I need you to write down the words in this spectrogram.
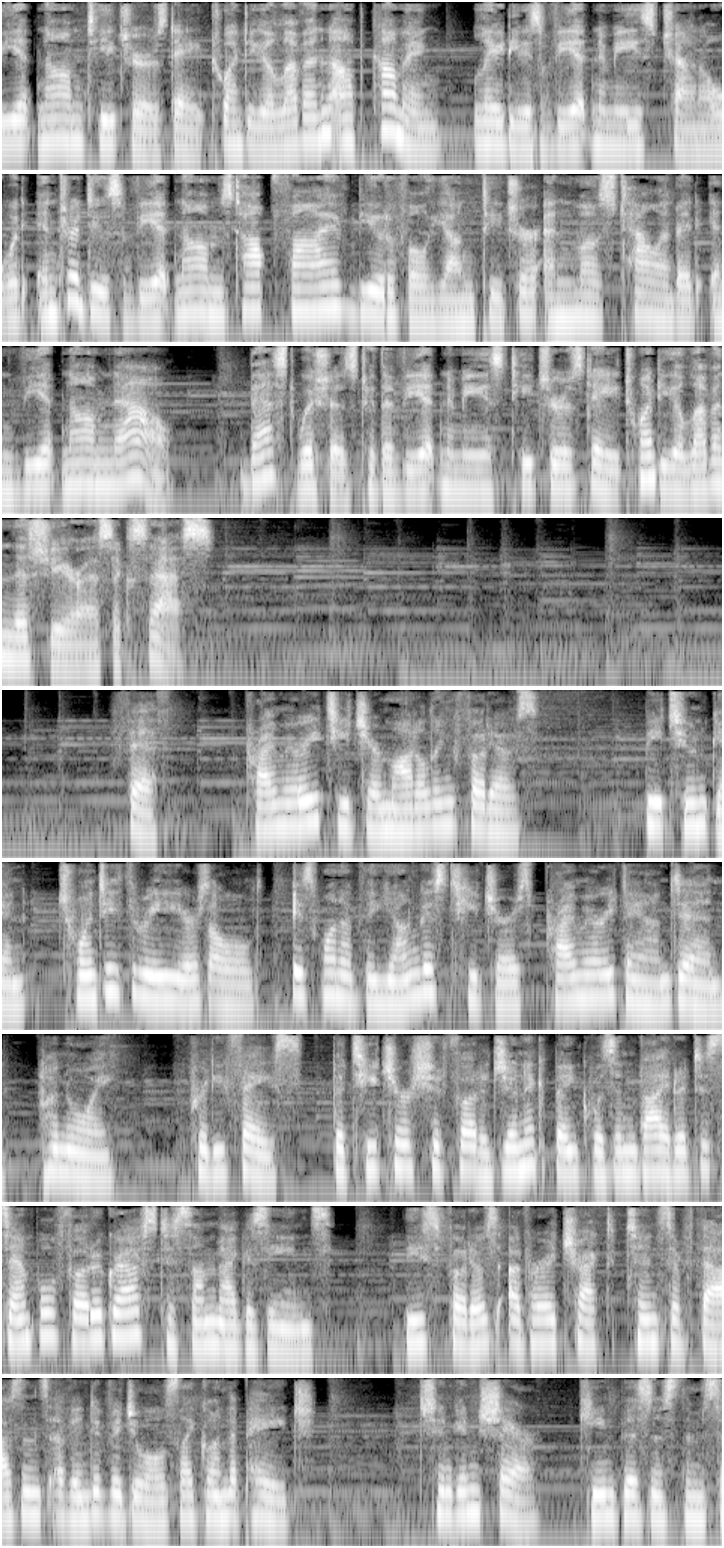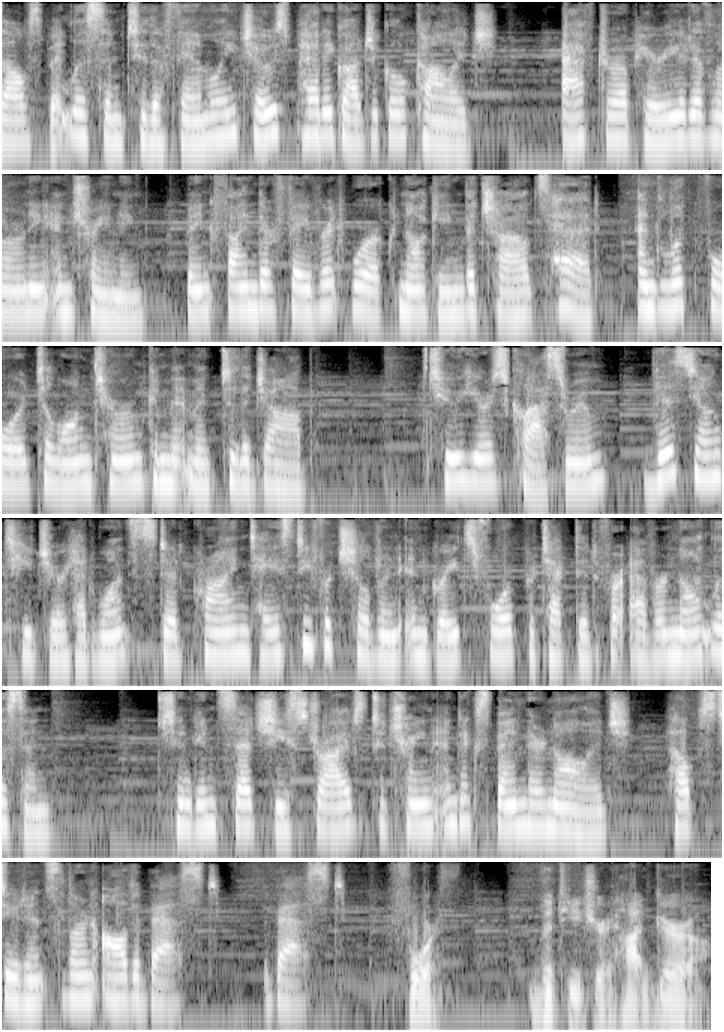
Vietnam Teachers Day 2011 upcoming, Ladies Vietnamese channel would introduce Vietnam's top 5 beautiful young teacher and most talented in Vietnam now. Best wishes to the Vietnamese Teachers Day 2011 this year a success. 5th. Primary Teacher Modeling Photos B. Thuy Ngan, 23 years old, is one of the youngest teachers primary Tan Dinh, Hanoi. Pretty face, the teacher should photogenic bank was invited to sample photographs to some magazines. These photos of her attract tens of thousands of individuals like on the page. Thuy Ngan share, keen business themselves but listen to the family chose pedagogical college. After a period of learning and training, Bank find their favorite work knocking the child's head, and look forward to long-term commitment to the job. Two years classroom, this young teacher had once stood crying tasty for children in grades 4 protected forever not listen. Thuy Ngan said she strives to train and expand their knowledge, help students learn all the best, best. Fourth. The teacher hot girl.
